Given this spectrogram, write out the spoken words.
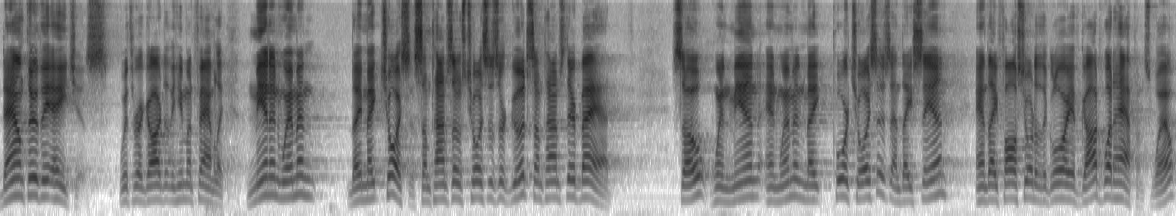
down through the ages with regard to the human family. Men and women, they make choices. Sometimes those choices are good, sometimes they're bad. So, when men and women make poor choices and they sin and they fall short of the glory of God, what happens? Well,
